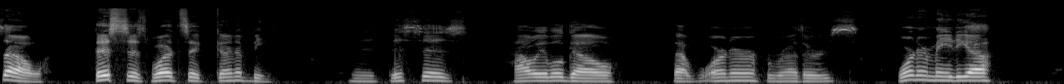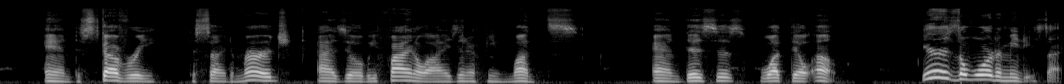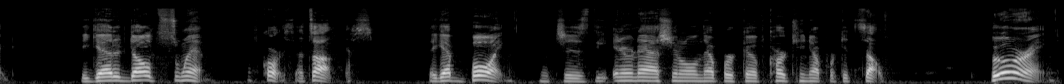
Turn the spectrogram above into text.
So, this is what's it gonna be. This is how it will go that Warner Brothers, Warner Media, and Discovery decide to merge as it will be finalized in a few months. And this is what they'll own. Here is the Warner Media side. You get Adult Swim. Of course, that's obvious. They get Boing, which is the international network of Cartoon Network itself. Boomerang.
